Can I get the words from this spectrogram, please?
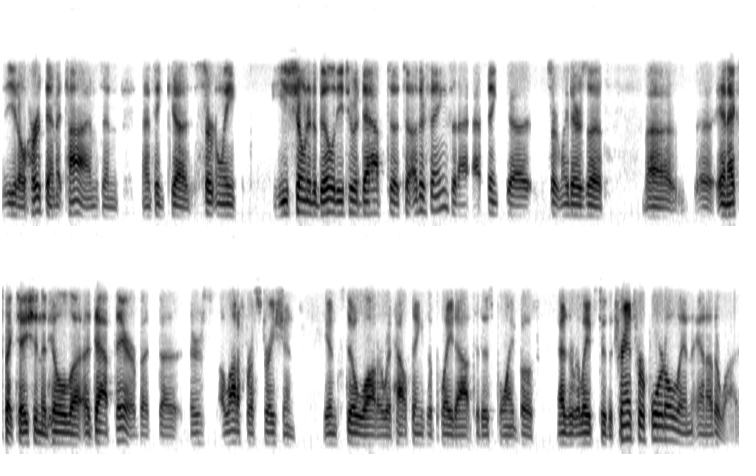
you know hurt them at times, and I think uh, certainly he's shown an ability to adapt to, to other things, and I, I think uh, certainly there's a uh, uh, an expectation that he'll uh, adapt there, but uh, there's a lot of frustration in Stillwater with how things have played out to this point, both as it relates to the transfer portal and, and otherwise.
